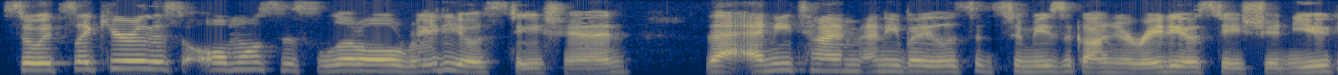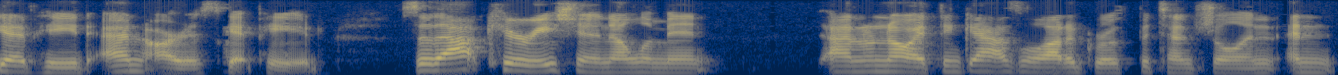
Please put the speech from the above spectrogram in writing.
So it's like you're this almost this little radio station that anytime anybody listens to music on your radio station, you get paid and artists get paid. So that curation element, I don't know, I think it has a lot of growth potential and and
